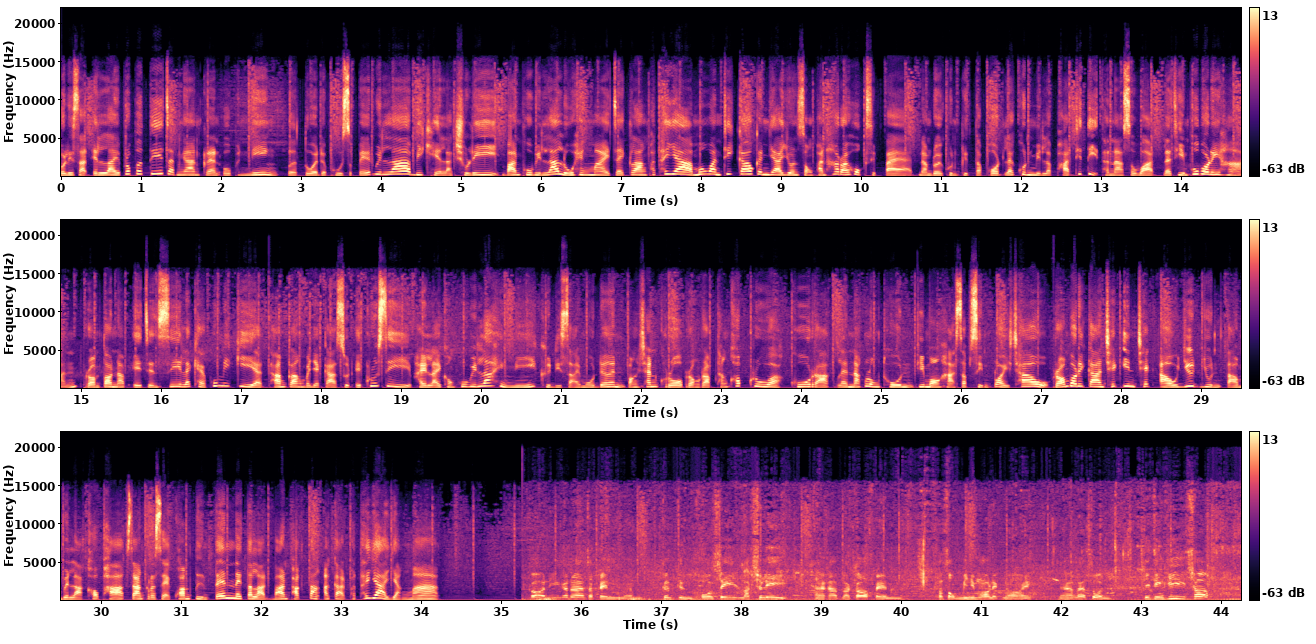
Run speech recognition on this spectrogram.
บริษัท Enlight Property จัดงาน Grand Opening เปิดตัว The Pool Space Villa BK Luxury บ้านพูลวิลล่าหรูแห่งใหม่ใจกลางพัทยาเมื่อวันที่ 9 กันยายน 2568 นำโดยคุณกฤตพจน์และคุณมิลพัฒน์ทิติธนาสวัสดิ์และทีมผู้บริหาร พร้อมต้อนรับเอเจนซี่และแขกผู้มีเกียรติท่ามกลางบรรยากาศสุดเอกลูซีฟไฮไลท์ของพูลวิลล่าแห่งนี้คือดีไซน์โมเดิร์นฟังก์ชันครบรองรับทั้งครอบครัว คู่รัก และนักลงทุนที่มองหาทรัพย์สินปล่อยเช่า พร้อมบริการเช็คอินเช็คเอาท์ยืดหยุ่นตามเวลาเข้าพักสร้างกระแสความตื่นเต้นในตลาดบ้านพักต่างอากาศพัทยาอย่างมาก ก็อันนี้ก็น่าจะเป็นเหมือนกึ่งกึ่งโคซี่ลักชัวรี่นะครับแล้วก็เป็นผสมมินิมอลเล็กน้อยนะและส่วนจริงๆที่ชอบ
